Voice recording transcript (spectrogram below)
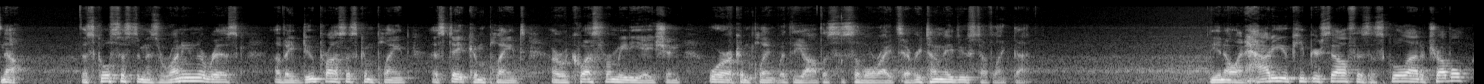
No, the school system is running the risk of a due process complaint, a state complaint, a request for mediation, or a complaint with the Office of Civil Rights every time they do stuff like that. You know, and how do you keep yourself as a school out of trouble?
